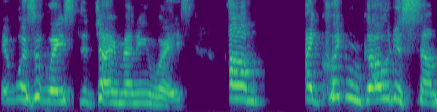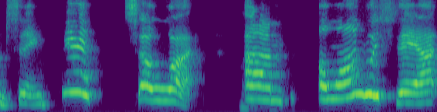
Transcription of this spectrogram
It was a waste of time, anyways. Um, I couldn't go to something. Eh, so what? Um, along with that,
